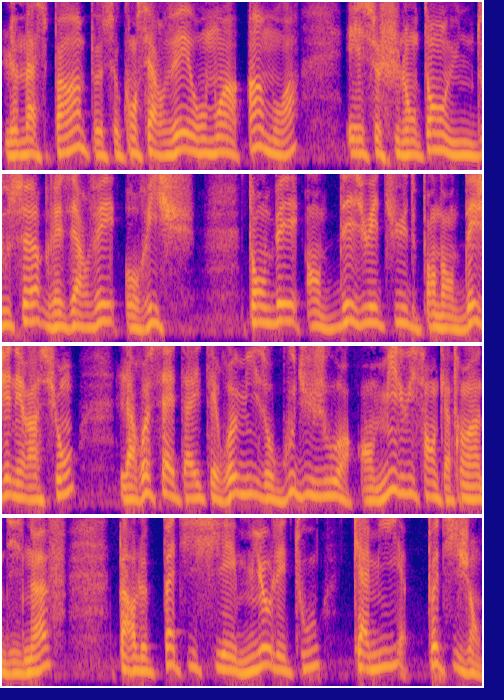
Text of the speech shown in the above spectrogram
Le massepain peut se conserver au moins un mois et ce fut longtemps une douceur réservée aux riches. Tombée en désuétude pendant des générations, la recette a été remise au goût du jour en 1899 par le pâtissier Mioletou Camille Petitjean.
